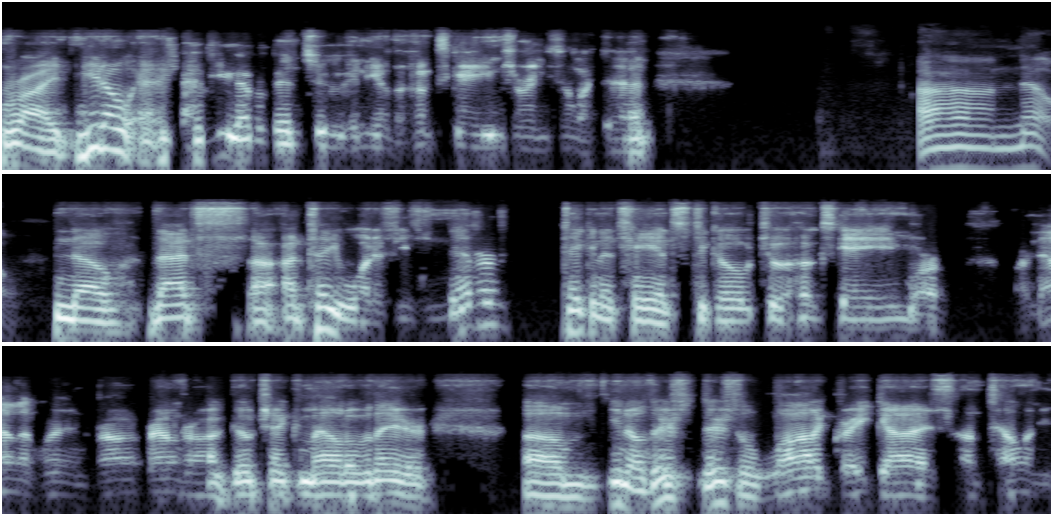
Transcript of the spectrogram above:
Right. You know, have you ever been to any of the Hooks games or anything like that? Uh, no. No, that's. Uh, I tell you what, if you've never taken a chance to go to a Hooks game, or or now that we're in Round Rock, go check them out over there. Um, you know, there's there's a lot of great guys. I'm telling you,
